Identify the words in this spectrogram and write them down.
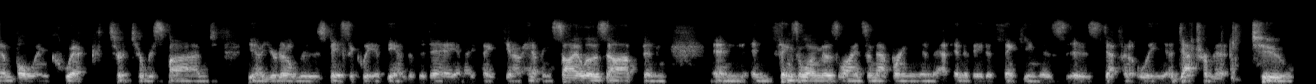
nimble and quick to, to respond, you know, you're going to lose basically at the end of the day. And I think, you know, having silos up and, and, and things along those lines and not bringing in that innovative thinking is, is definitely a detriment to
